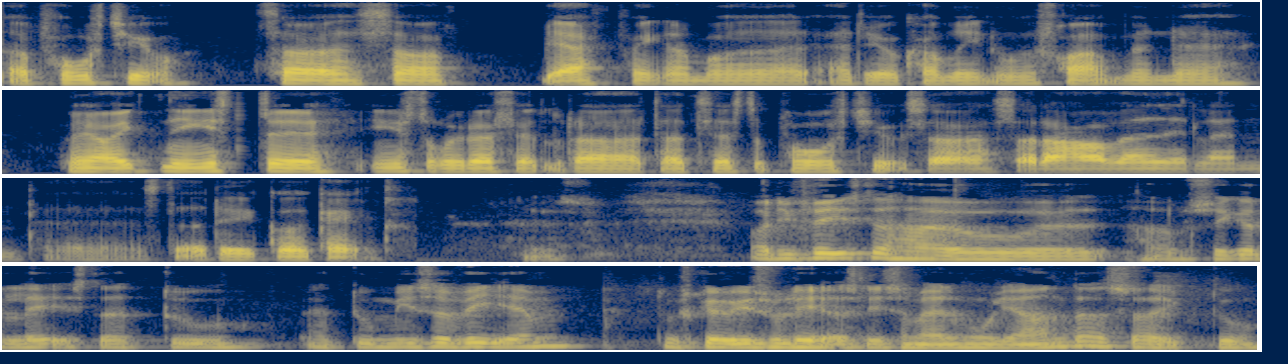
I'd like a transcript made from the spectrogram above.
der er positiv. Så, så ja, på en eller anden måde er, er det jo kommet ind udefra, men, øh, men jeg er jo ikke den eneste, eneste rytter i feltet, der, der er testet positiv, så, så der har jo været et eller andet øh, sted, det er gået galt. Yes. Og de fleste har jo, øh, har jo sikkert læst, at du, at du misser VM. Du skal jo isoleres ligesom alle mulige andre, så ikke du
